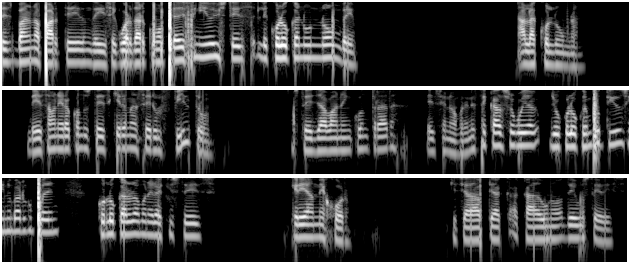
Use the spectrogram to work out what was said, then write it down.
Ustedes van a la parte donde dice guardar como predefinido y ustedes le colocan un nombre a la columna. De esa manera cuando ustedes quieran hacer un filtro, ustedes ya van a encontrar ese nombre. En este caso voy a, yo coloco embutido, sin embargo pueden colocarlo de la manera que ustedes crean mejor, que se adapte a, cada uno de ustedes.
